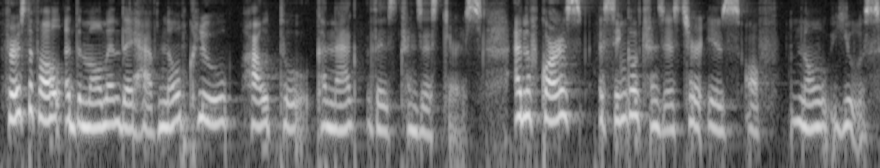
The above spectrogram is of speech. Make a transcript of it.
First of all, at the moment, they have no clue how to connect these transistors. And of course, a single transistor is of no use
